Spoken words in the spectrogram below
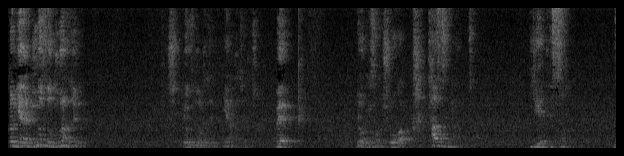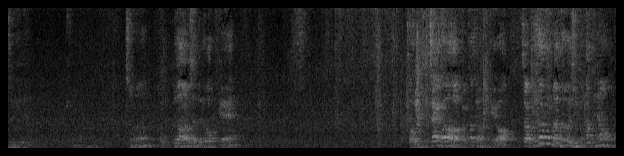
그럼 얘는 능동수도 누구랑 가져야 돼? 여기서 누구랑 가져야 돼? 얘랑 가져야 되죠 왜? 여기서 주어가 같아서 생각한 거잖아 이해됐어? 무슨 이해? 좋아 자, 그 다음 자 내려가 볼게 자, 우리 뒷장에서 몇 가지만 볼게요. 자, 분사구 만드는 거 지금 똑같아요.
